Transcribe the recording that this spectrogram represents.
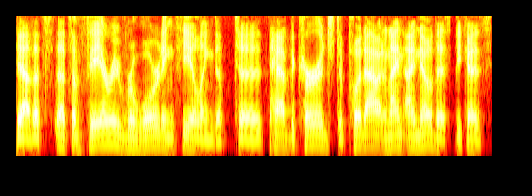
Yeah, that's that's a very rewarding feeling to to have the courage to put out. And I, I know this because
